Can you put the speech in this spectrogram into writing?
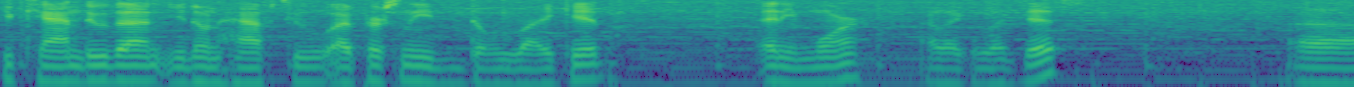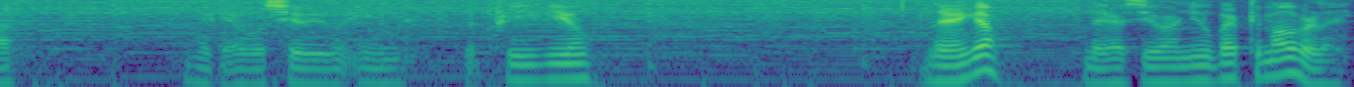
You can do that you don't have to. I personally don't like it anymore. I like it like this. Uh, like I will show you in the preview. There you go. There's your new webcam overlay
